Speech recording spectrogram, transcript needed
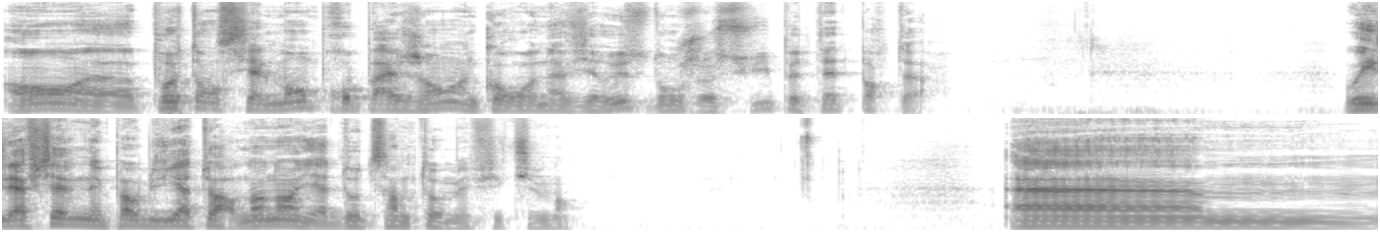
en potentiellement propageant un coronavirus dont je suis peut-être porteur. Oui, la fièvre n'est pas obligatoire. Non, non, il y a d'autres symptômes, effectivement. Euh,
